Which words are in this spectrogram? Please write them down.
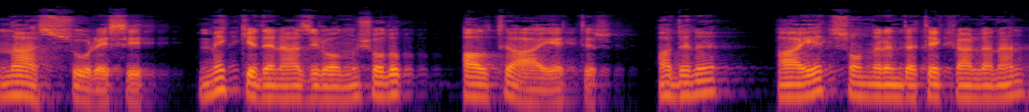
Nas suresi Mekke'de nazil olmuş olup altı ayettir. Adını ayet sonlarında tekrarlanan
